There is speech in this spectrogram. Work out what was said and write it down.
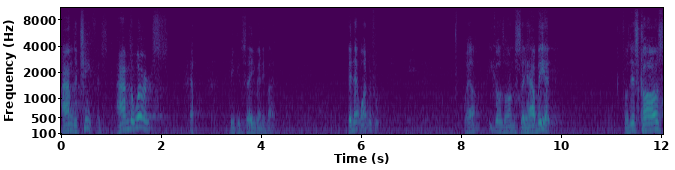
I'm the chiefest. I'm the worst. he can save anybody. Isn't that wonderful? Well, he goes on to say, Howbeit, for this cause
